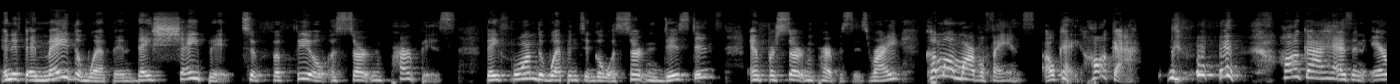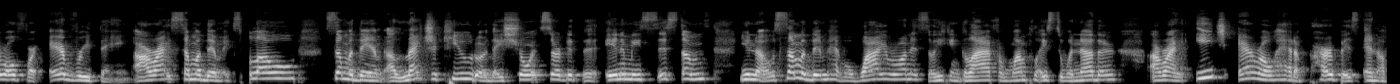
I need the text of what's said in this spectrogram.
And if they made the weapon, they shape it to fulfill a certain purpose. They form the weapon to go a certain distance and for certain purposes, right? Come on, Marvel fans. Okay, Hawkeye. Hawkeye has an arrow for everything. All right. Some of them explode, some of them electrocute or they short circuit the enemy systems. You know, some of them have a wire on it so he can glide from one place to another. All right. Each arrow had a purpose and a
